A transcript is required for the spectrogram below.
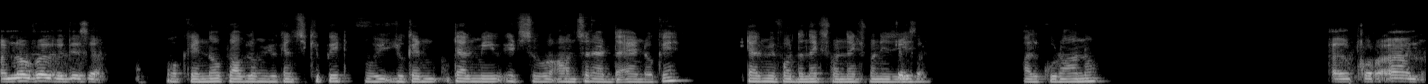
I'm not versed with this. Sir. Okay, no problem. You can skip it. We, you can tell me its answer at the end, okay? Tell me for the next one. Next one is Okay. Al Quranu, Al-Quran.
